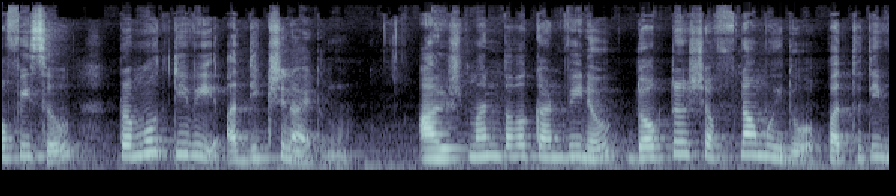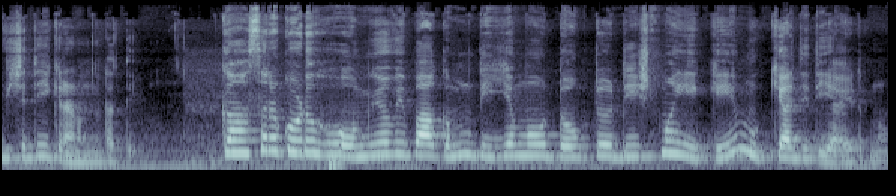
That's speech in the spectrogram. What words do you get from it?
officer Pramod T V അധ്യക്ഷനായിരുന്നു. ആയുഷ്മാൻ ഭവ കൺവീനർ ഡോക്ടർ ഷഫ്ന മൊയ്തു പദ്ധതി വിശദീകരണം നടത്തി. കാസർഗോഡ് ഹോമിയോ വിഭാഗം D MO doctor Deeshma A K മുഖ്യാതിഥിയായിരുന്നു.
